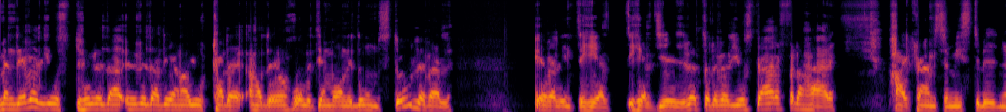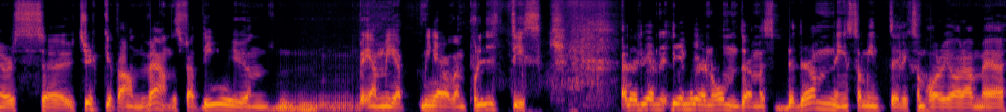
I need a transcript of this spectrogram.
men det är väl just huruvida, huruvida det han har gjort hade, hade hållit i en vanlig domstol är väl är väl inte helt, helt givet. Och det är väl just därför det här high crimes and misdemeanors-uttrycket används. För att det är ju en, en mer, mer av en politisk... Eller det är, det är mer en omdömesbedömning som inte liksom har att göra med,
